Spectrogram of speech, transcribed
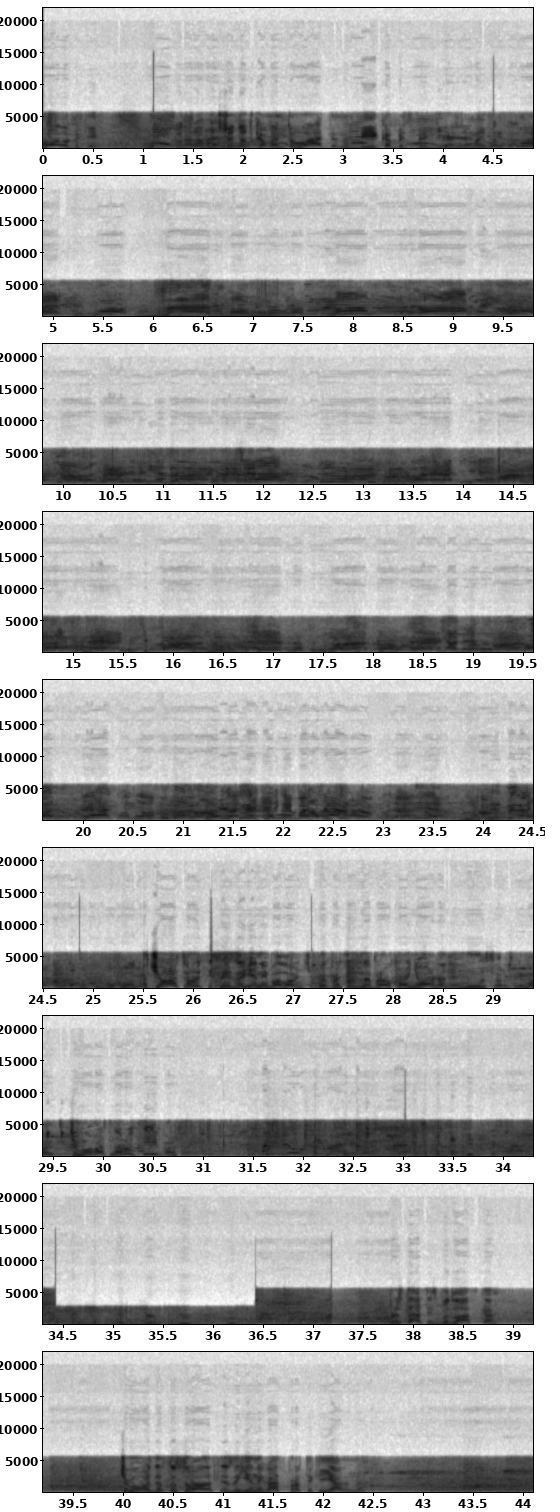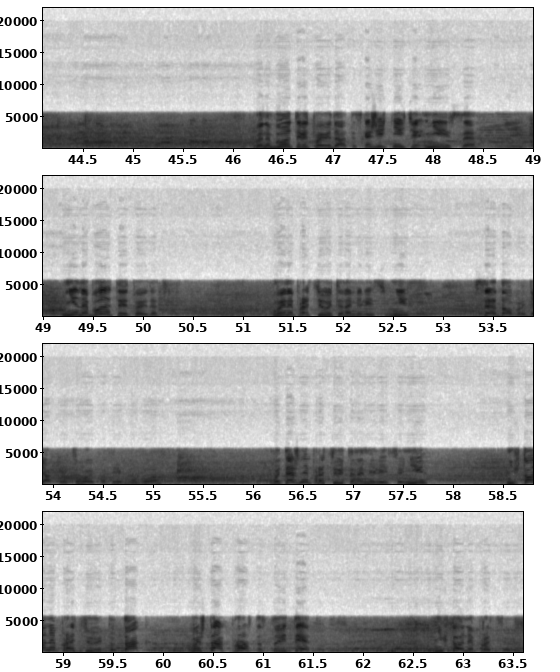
Поліцейський. Та що тут коментувати? Ну бійка безпредельна. Як воно? А чого у вас в руці цей загінний балончик? Ви працюєте на правоохоронні органи? Мусор знімають. Чому у вас на руці? Представтесь, будь ласка. Чому ви застосували сльозогінний газ проти киянина? Ви не будете відповідати? Скажіть ні, ті- ні і все. Ні. Ні, не будете відповідати? Ви не працюєте на міліцію? Ні? Все, добре, дякую, цього і потрібно було. Ви теж не працюєте на міліцію, ні? Ніхто не працює тут, так? Ви ж так просто стоїте тут. Ніхто не працює.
